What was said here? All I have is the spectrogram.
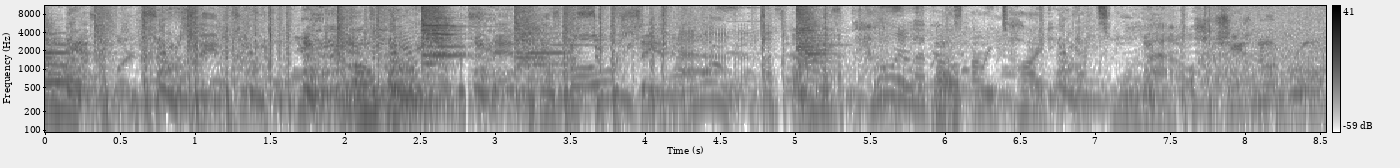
Oh, just learn Super Saiyan 2 in a few minutes? oh, good. Able to stand against Super Saiyan Power levels are uh, retarded, that's why. Wow. She's not wrong.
